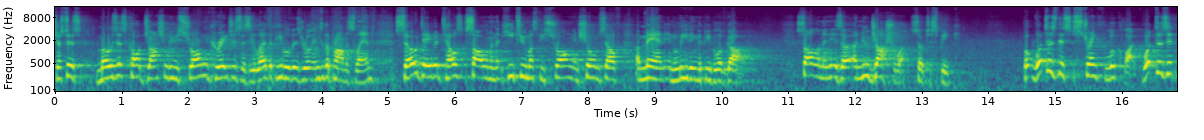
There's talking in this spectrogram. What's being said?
Just as Moses called Joshua to be strong and courageous as he led the people of Israel into the promised land, so David tells Solomon that he too must be strong and show himself a man in leading the people of God. Solomon is a, a new Joshua, so to speak. But what does this strength look like? What does it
